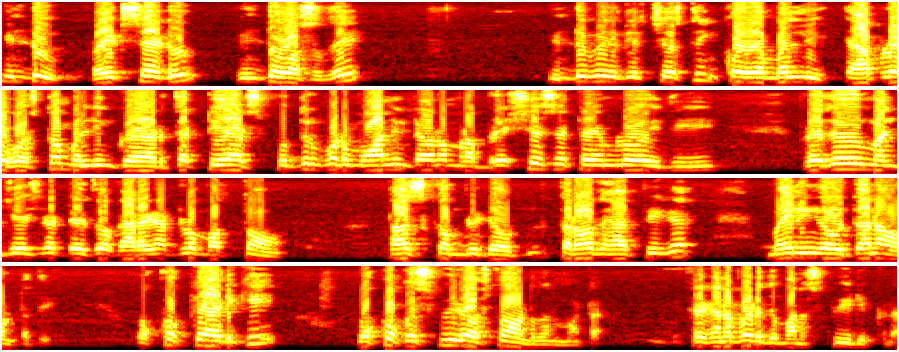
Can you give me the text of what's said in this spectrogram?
ఇంటూ రైట్ సైడ్ ఇంటూ వస్తుంది. ఇంటి మీద క్లిక్ చేస్తే ఇంకో మళ్ళీ యాప్లోకి వస్తాం. మళ్ళీ ఇంకో థర్టీ అవర్స్ పొద్దున కూడా మార్నింగ్ టైంలో మనం బ్రష్ చేసే టైంలో ఇది ప్రతిరోజు మనం చేసినట్టయితే ఒక అరగంటలో మొత్తం టాస్క్ కంప్లీట్ అవుతుంది. తర్వాత హ్యాపీగా మైనింగ్ అవుతానే ఉంటుంది. ఒక్కొక్క యాడ్కి ఒక్కొక్క స్పీడ్ వస్తూ ఉంటుంది అనమాట ఇక్కడ కనపడుతుంది మన స్పీడ్ ఇక్కడ.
